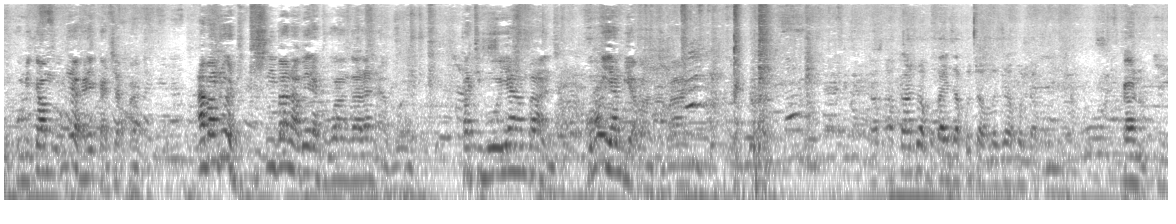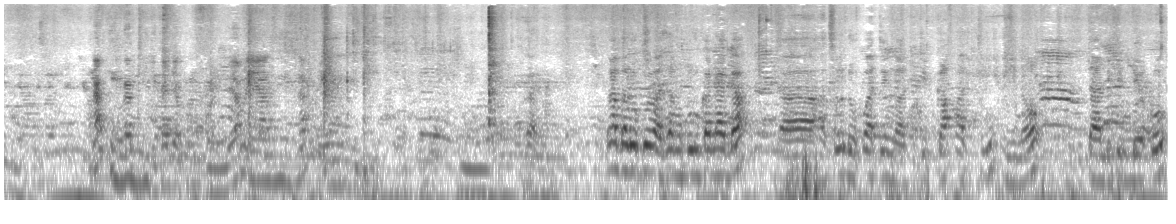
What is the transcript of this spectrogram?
olukumi kamugulira kaye kacapati abantu batu tusiiba nabo era tuwangala nabo kati bw'oyamba nze oba oyambye abantu bangi. Akantu ako kayinza kutambuzako nnaku kano? Naku nga bbiri kajja kumukolera yama yanziza yanziza twagala okwebaza mukulu kanaga ah, asobodde okukwate nga tutikka atu ino tutandikiddeko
